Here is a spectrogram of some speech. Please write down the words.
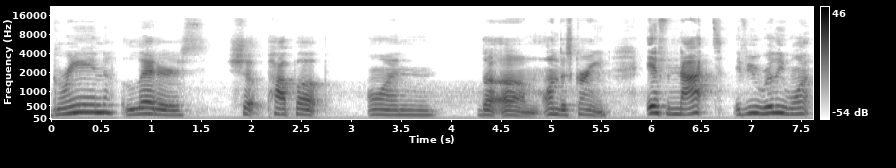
Green letters should pop up on the um on the screen. If not, if you really want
